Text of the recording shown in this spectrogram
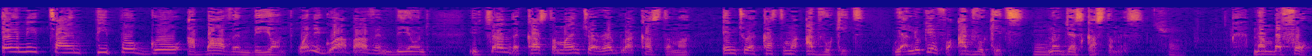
anytime people go above and beyond. When you go above and beyond, you turn the customer into a regular customer, into a customer advocate. We are looking for advocates, hmm. not just customers. Sure. Number four,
